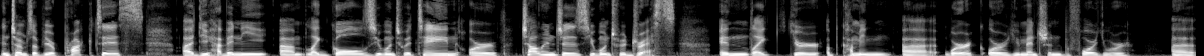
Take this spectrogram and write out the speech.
in terms of your practice? Uh, do you have any um, like goals you want to attain or challenges you want to address in like your upcoming uh, work? Or you mentioned before you were uh,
